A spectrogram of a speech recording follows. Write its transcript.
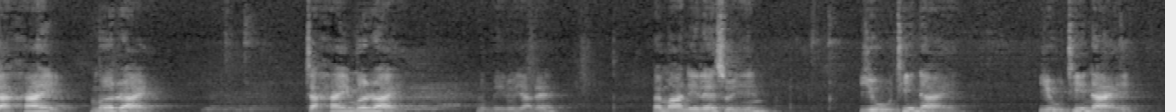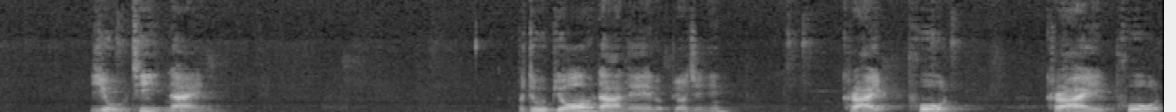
จะให้เมื่อไหร่จะให้เมื่อไหร่လို့မေးလို့ရတယ်ဘယ်မှာနေလဲဆိုရင်อยู่ที่ไหน อยู่ที่ไหน อยู่ที่ไหน သူပြောတာလဲလို့ပြောခြင်း cry port cry port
